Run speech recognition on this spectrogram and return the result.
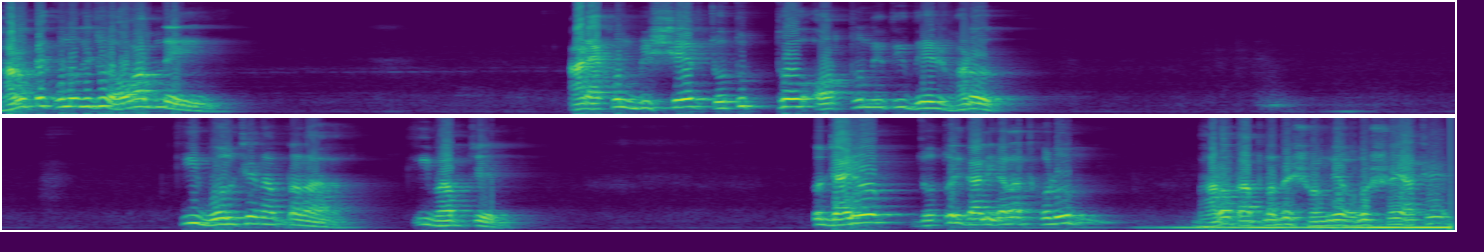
ভারতে কোনো কিছুর অভাব নেই। আর এখন বিশ্বের চতুর্থ অর্থনীতি দেশ ভারত। কি বলছেন আপনারা? কি ভাবছেন? তো যাই হোক, যতই গালিগালাজ করুন ভারত আপনাদের সঙ্গে অবশ্যই আছে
